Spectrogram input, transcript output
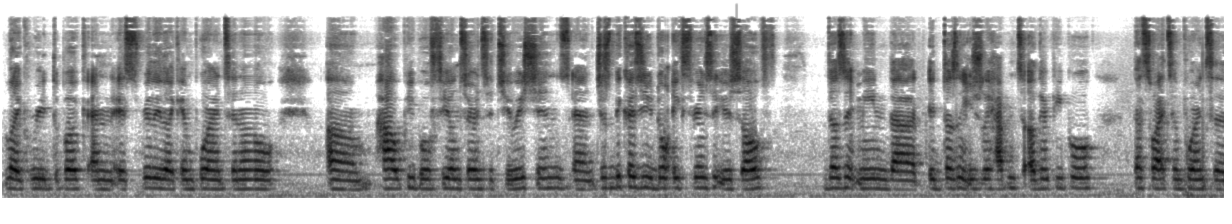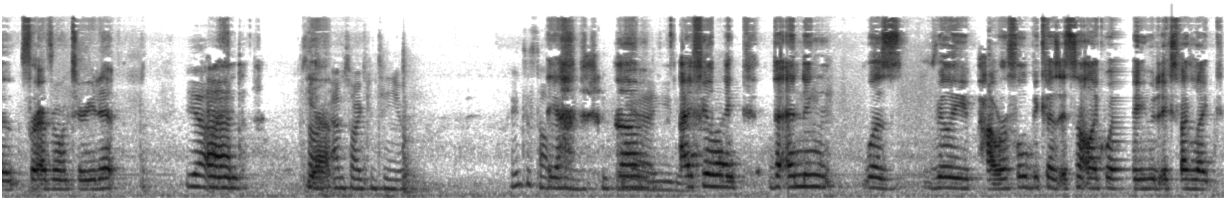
like read the book and it's really like important to know um, how people feel in certain situations and just because you don't experience it yourself doesn't mean that it doesn't usually happen to other people that's why it's important to for everyone to read it Yeah, and sorry, yeah I'm sorry. Continue. I need to stop. Yeah. calling these people. Um, Yeah. I feel like the ending was really powerful because it's not like what you would expect, like,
